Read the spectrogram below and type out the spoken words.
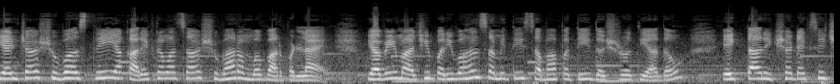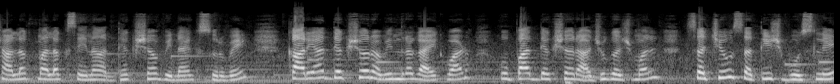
यांच्या शुभ हस्ते या कार्यक्रमाचा शुभारंभ पार पडला आहे यावेळी माजी परिवहन समिती सभापती दशरथ यादव एकता रिक्षा टॅक्सी चालक मालक सेना अध्यक्ष विनायक सुर्वे कार्याध्यक्ष रवींद्र गायकवाड उपाध्यक्ष राजू गजमल सचिव सतीश भोसले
